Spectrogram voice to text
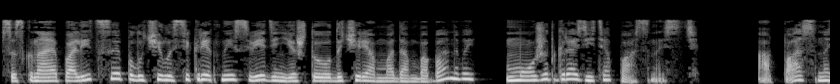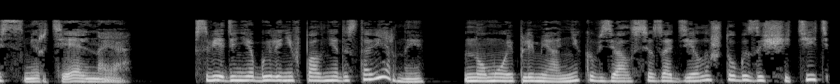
Сыскная полиция получила секретные сведения, что дочерям мадам Бабановой может грозить опасность. Опасность смертельная. Сведения были не вполне достоверные, но мой племянник взялся за дело, чтобы защитить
